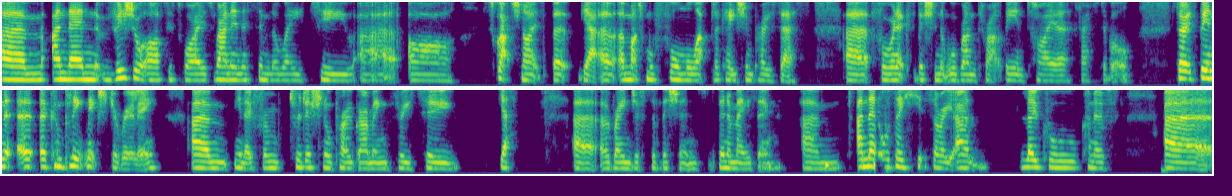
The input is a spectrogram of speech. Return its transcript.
Um, and then visual artist wise, ran in a similar way to uh, our scratch nights, but yeah, a, a much more formal application process uh, for an exhibition that will run throughout the entire festival. So it's been a, a complete mixture, really, um, you know, from traditional programming through to uh, a range of submissions. It's been amazing. Um, and then also, sorry, uh, local kind of uh,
